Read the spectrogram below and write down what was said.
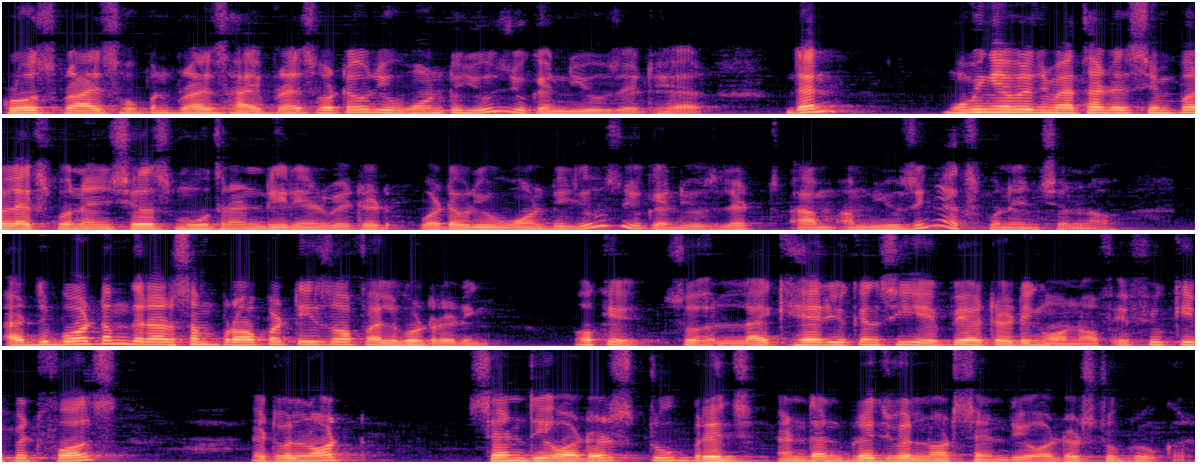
close price open price high price whatever you want to use you can use it here. Then moving average method is simple exponential smooth and linear weighted. Whatever you want to use you can use. Let I'm, I'm using exponential now. At the bottom there are some properties of algo trading. Okay so like here you can see api trading on off. If you keep it false it will not send the orders to bridge and then bridge will not send the orders to broker.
